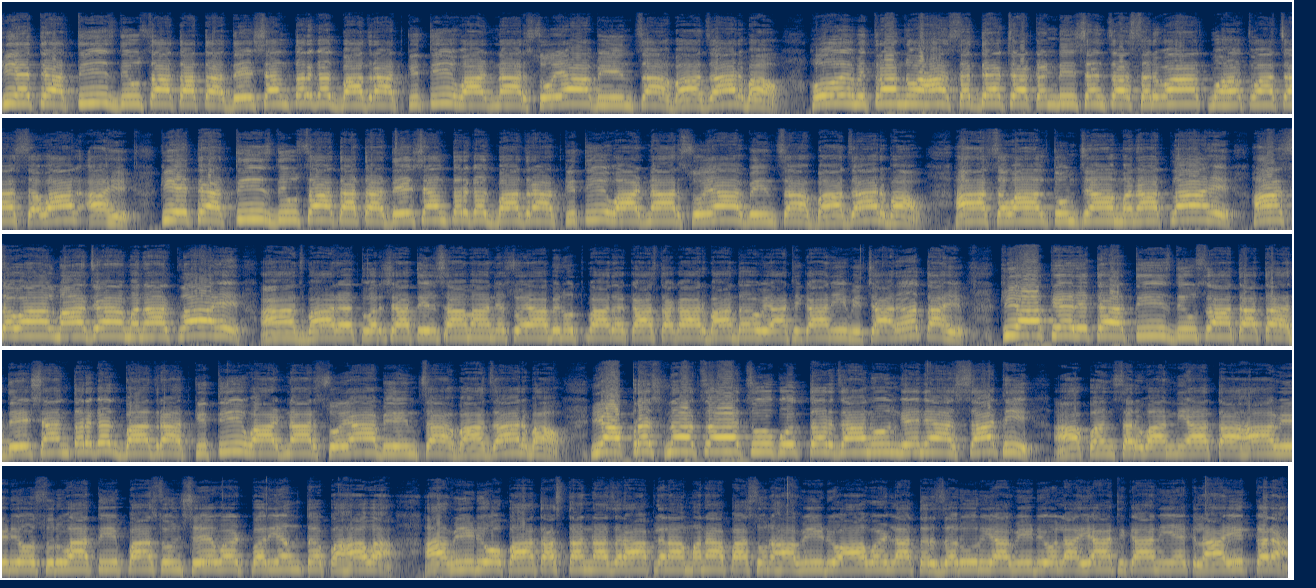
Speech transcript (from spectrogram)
की येत्या तीस दिवसात आता देशांतर्गत बाजारात किती वाढणार सोयाबीनचा बाजार भाव होय मित्रांनो हा सध्याच्या कंडिशनचा सर्वात महत्त्वाचा सवाल आहे की येत्या तीस दिवसात आता देशांतर्गत बाजारात किती वाढणार सोयाबीनचा बाजार भाव हा सवाल तुमच्या मनातला आहे. हा सवाल माझ्या मनातला आहे. आज भारत वर्षातील सामान्य सोयाबीन उत्पादक कास्तकार बांधव या ठिकाणी विचारत आहे की अखेर येत्या तीस दिवसात आता देशांतर्गत बाजारात किती वाढणार सोयाबीनचा बाजार भाव? या प्रश्नाचं अचूक उत्तर जाणून घेण्यासाठी आपण सर्वांनी आता हा व्हिडिओ सुरुवातीपासून शेवटपर्यंत पहावा. हा व्हिडिओ पाहत असताना जर आपल्याला मनापासून हा व्हिडिओ आवडला तर जरूर या व्हिडिओला या ठिकाणी एक लाईक करा.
